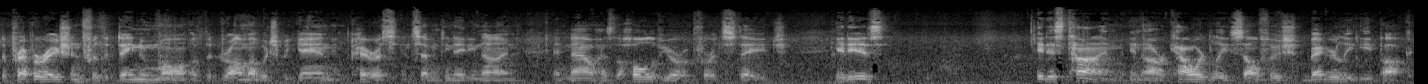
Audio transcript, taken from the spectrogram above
the preparation for the denouement of the drama which began in Paris in 1789 and now has the whole of Europe for its stage. It is it is time in our cowardly, selfish, beggarly epoch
